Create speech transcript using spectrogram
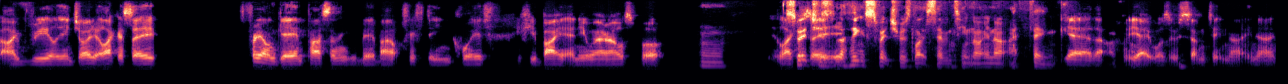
I really enjoyed it. Like I say, free on Game Pass. I think it'd be about fifteen quid if you buy it anywhere else. But Mm. like Switch I is, say, I think Switch was like seventeen ninety nine. I think. yeah, that yeah, it was. It was seventeen ninety nine.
